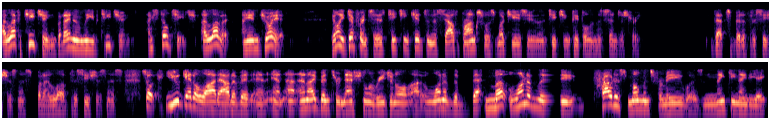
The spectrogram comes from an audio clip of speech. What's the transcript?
I left teaching, but I didn't leave teaching. I still teach. I love it. I enjoy it. The only difference is teaching kids in the South Bronx was much easier than teaching people in this industry. That's a bit of facetiousness, but I love facetiousness. So you get a lot out of it, and and and I've been through national and regional. Uh, one of the be- one of the, the proudest moments for me was 1998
